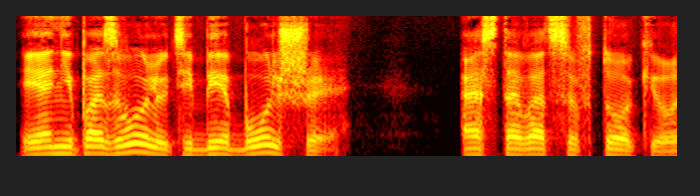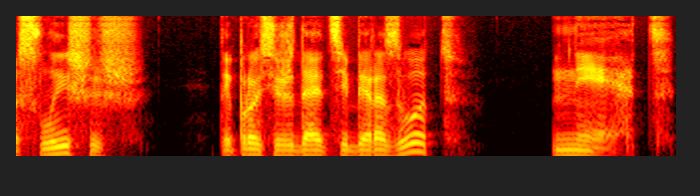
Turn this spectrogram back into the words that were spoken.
Я не позволю тебе больше оставаться в Токио, слышишь? Ты просишь дать тебе развод? Нет.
